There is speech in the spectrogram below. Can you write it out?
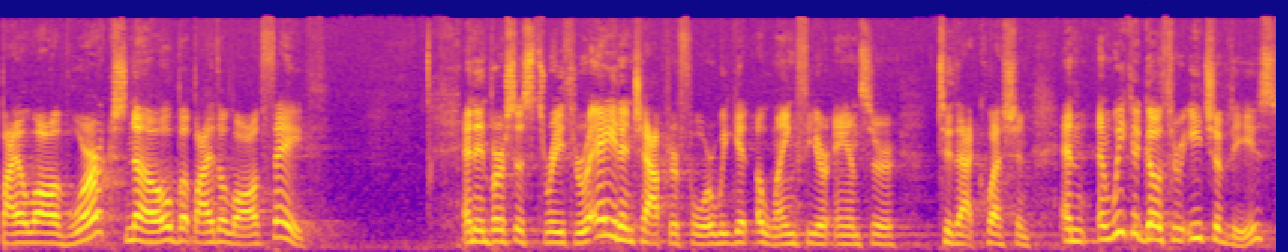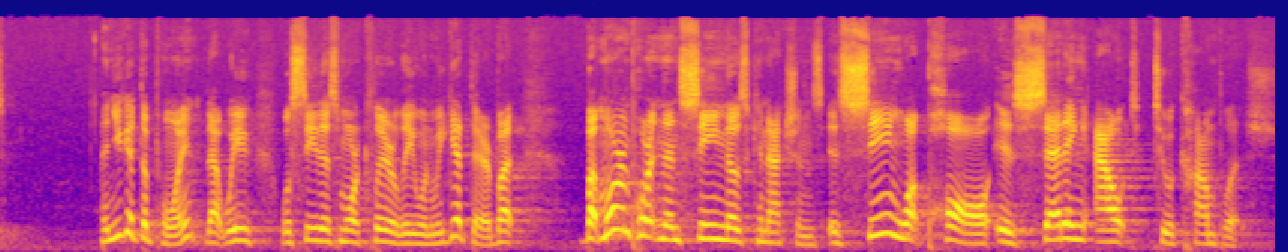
By a law of works? No, but by the law of faith. And in verses 3 through 8 in chapter 4, we get a lengthier answer to that question. And, and we could go through each of these, and you get the point that we will see this more clearly when we get there. But, but more important than seeing those connections is seeing what Paul is setting out to accomplish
